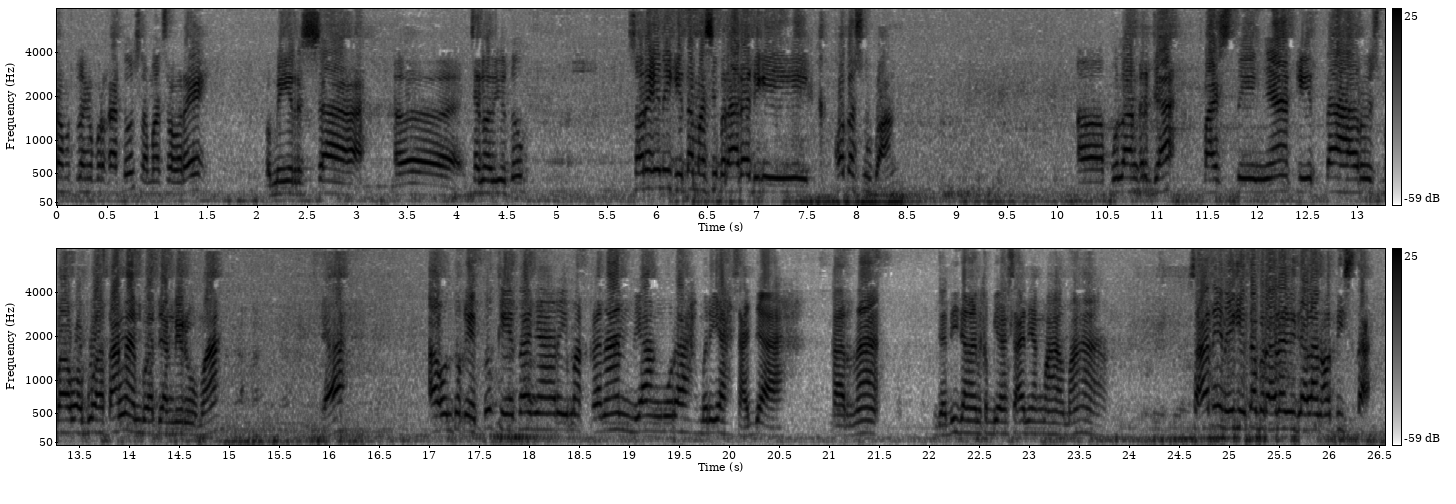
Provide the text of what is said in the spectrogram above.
warahmatullahi wabarakatuh. Selamat sore pemirsa eh, channel YouTube. Sore ini kita masih berada di Kota Subang. Eh, pulang kerja, pastinya kita harus bawa buah tangan buat yang di rumah. Ya. Eh, untuk itu kita nyari makanan yang murah meriah saja. Karena jadi jangan kebiasaan yang mahal-mahal. Saat ini kita berada di Jalan Otista.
